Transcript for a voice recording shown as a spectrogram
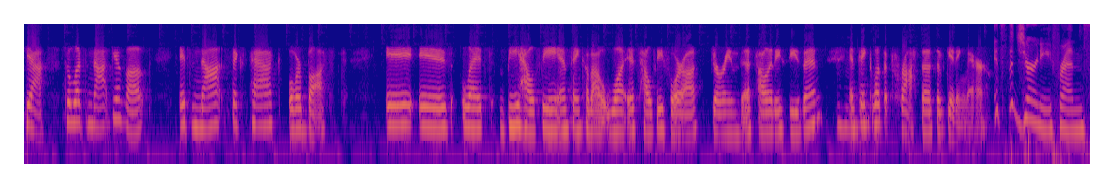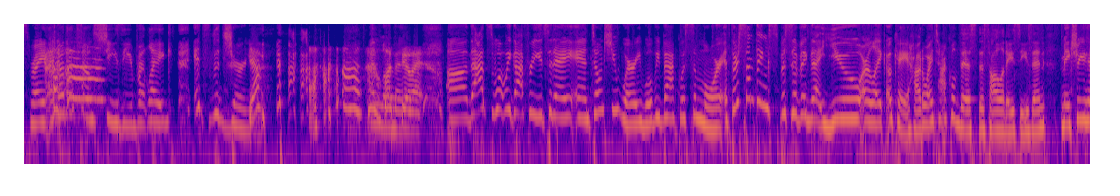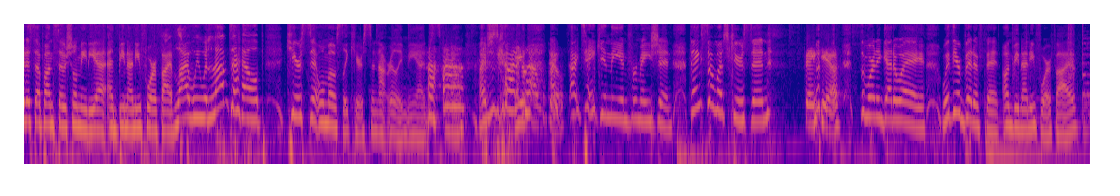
Yeah. So let's not give up. It's not six pack or bust. It is let's be healthy and think about what is healthy for us during this holiday season mm-hmm. and think about the process of getting there. It's the journey, friends, right? I know that sounds cheesy, but like it's the journey. Yeah. I love let's it. do it. Uh, that's what we got for you today. And don't you worry, we'll be back with some more. If there's something specific that you are like, okay, how do I tackle this this holiday season? Make sure you hit us up on social media at B945 Live. We would love to help Kirsten. Well, mostly Kirsten, not really me. I just, you know, I just got help I. I take in the information. Thanks so much, Kirsten. Thank you. It's the morning getaway with your bit of fit on B945.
